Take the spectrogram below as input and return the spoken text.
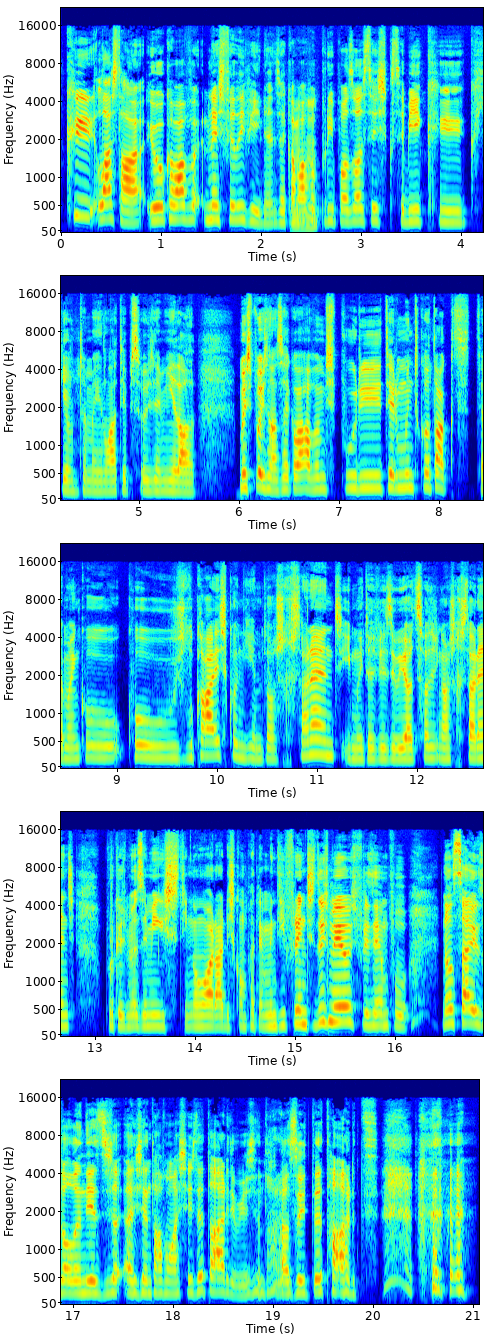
porque lá está, eu acabava nas Filipinas, acabava Uhum. por ir para os hostels que sabia que, que iam também lá ter pessoas da minha idade. Mas depois nós acabávamos por eh, ter muito contacto também com, com os locais quando íamos aos restaurantes e muitas vezes eu ia sozinho aos restaurantes porque os meus amigos tinham horários completamente diferentes dos meus. Por exemplo, não sei, os holandeses jantavam às seis da tarde, eu ia jantar às oito da tarde.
